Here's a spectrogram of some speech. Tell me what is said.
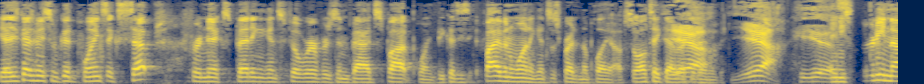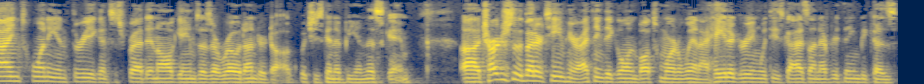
Yeah, these guys made some good points, except for Nick's betting against Phil Rivers in bad spot point because he's five and one against the spread in the playoffs. So I'll take that Yeah, yeah, he is. And he's 39, 20, and 3 against the spread in all games as a road underdog, which he's going to be in this game. Uh, Chargers are the better team here. I think they go in Baltimore to win. I hate agreeing with these guys on everything because,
